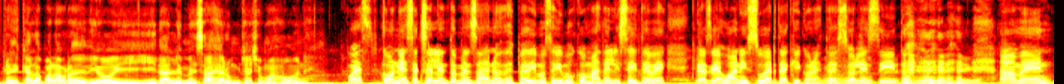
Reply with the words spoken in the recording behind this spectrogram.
predicar la palabra de Dios y, y darle mensaje a los muchachos más jóvenes. Pues con ese excelente mensaje nos despedimos, seguimos con más de Licey TV. Gracias Juan y suerte aquí con este solecito. Amén.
